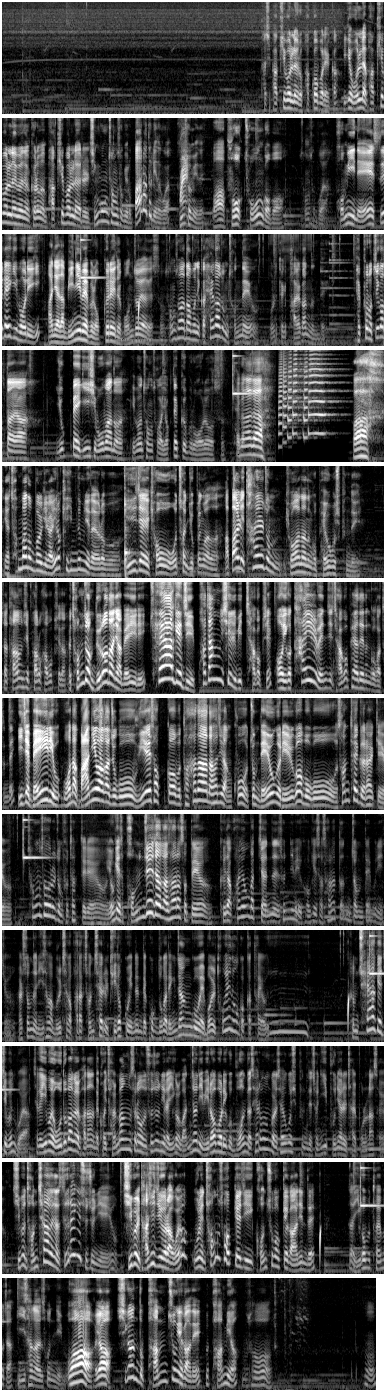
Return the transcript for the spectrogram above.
다시 바퀴벌레로 바꿔버릴까? 이게 원래 바퀴벌레면은 그러면 바퀴벌레를 진공청소기로 빨아들이는 거야? 극혐이네 와 부엌 좋은 거 봐. 청소 뭐야? 범위 내에 쓰레기 버리기? 아니야 나 미니맵을 업그레이드를 먼저 해야겠어. 청소하다 보니까 해가 좀 졌네요. 원래 되게 밝았는데. 100% 찍었다 야. 625만원. 이번 청소가 역대급으로 어려웠어. 퇴근하자 와, 야 천만원 벌기가 이렇게 힘듭니다 여러분. 이제 겨우 5,600만원. 아 빨리 타일 좀 교환하는 거 배우고 싶은데. 자 다음 집 바로 가봅시다. 점점 늘어나냐 메일이? 최악의 집 화장실 및 작업실? 어 이거 타일 왠지 작업해야 되는 것 같은데? 이제 메일이 워낙 많이 와가지고 위에서 거부터 하나하나 하지 않고 좀 내용을 읽어보고 선택을 할게요 청소를 좀 부탁드려요. 여기에서 범죄자가 살았었대요. 그닥 환영받지 않는 손님이 거기서 살았던 점 때문이죠. 알 수 없는 이상한 물체가 바닥 전체를 뒤덮고 있는데 꼭 누가 냉장고에 뭘 토해놓은 것 같아요. 으... 그럼 최악의 집은 뭐야? 제가 이모의 오도박을 받았는데 거의 절망스러운 수준이라 이걸 완전히 밀어버리고 무언가 새로운 걸 세우고 싶은데 전 이 분야를 잘 몰라서요. 집은 전체가 그냥 쓰레기 수준이에요. 집을 다시 지으라고요? 우린 청소업계지 건축업계가 아닌데? 자 이거부터 해보자 이상한 손님 와! 야! 시간도 밤중에 가네? 왜 밤이야? 무서워 어?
